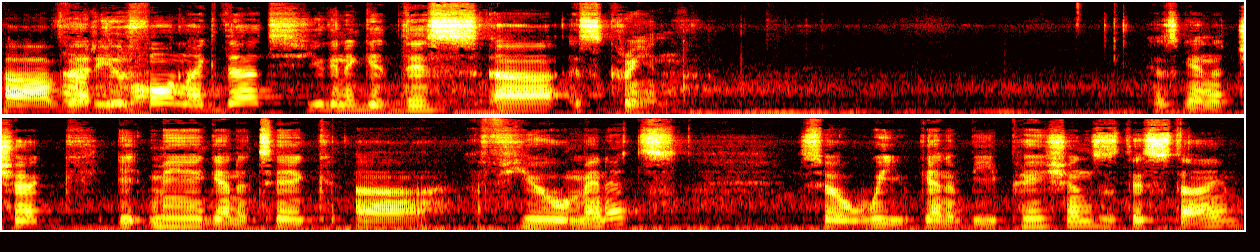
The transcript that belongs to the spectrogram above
uh, very your long. phone like that, you're going to get this uh, screen. It's going to check. It may going to take uh, a few minutes. So we're to be patient this time.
